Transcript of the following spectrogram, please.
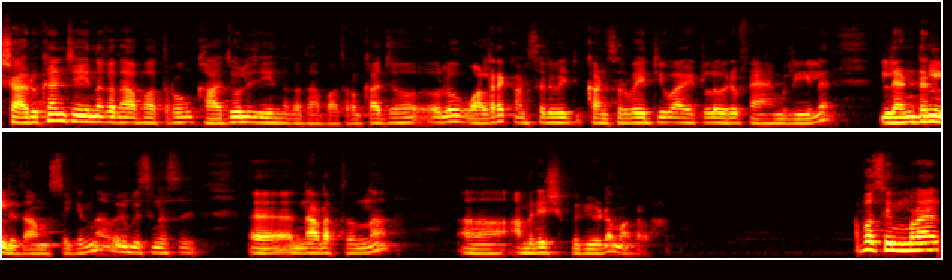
ഷാരൂഖ് ഖാൻ ചെയ്യുന്ന കഥാപാത്രവും കാജോൽ ചെയ്യുന്ന കഥാപാത്രവും കാജോൽ വളരെ കൺസർവേറ്റ് കൺസർവേറ്റീവ് ആയിട്ടുള്ള ഒരു ഫാമിലിയിൽ ലണ്ടനിൽ താമസിക്കുന്ന ഒരു ബിസിനസ് നടത്തുന്ന അമരീഷ് പുരിയുടെ മകളാണ്. അപ്പോൾ സിമ്രാൻ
